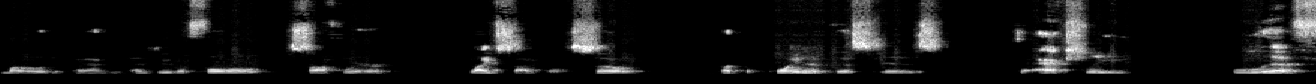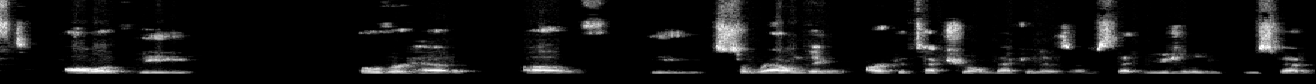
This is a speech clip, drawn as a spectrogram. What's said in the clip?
mode and, and do the full software lifecycle. So, but the point of this is to actually lift all of the overhead of the surrounding architectural mechanisms that usually you spend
